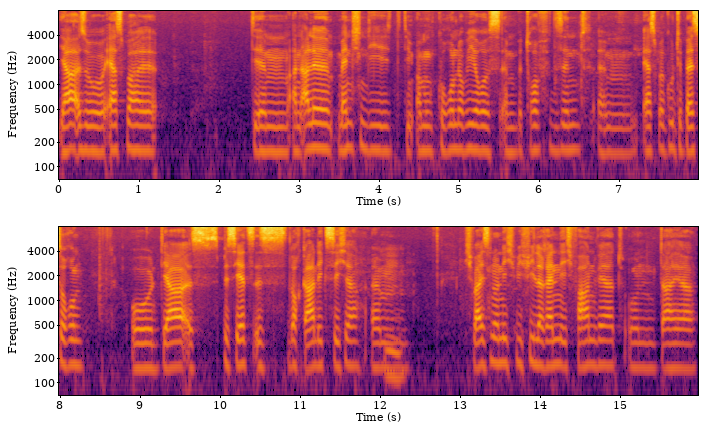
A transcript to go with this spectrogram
Ja, also erstmal an alle Menschen, die, die am Coronavirus ähm, betroffen sind, ähm, erstmal gute Besserung. Und ja, es, bis jetzt ist noch gar nichts sicher. Ähm, mhm. Ich weiß noch nicht, wie viele Rennen ich fahren werde und daher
